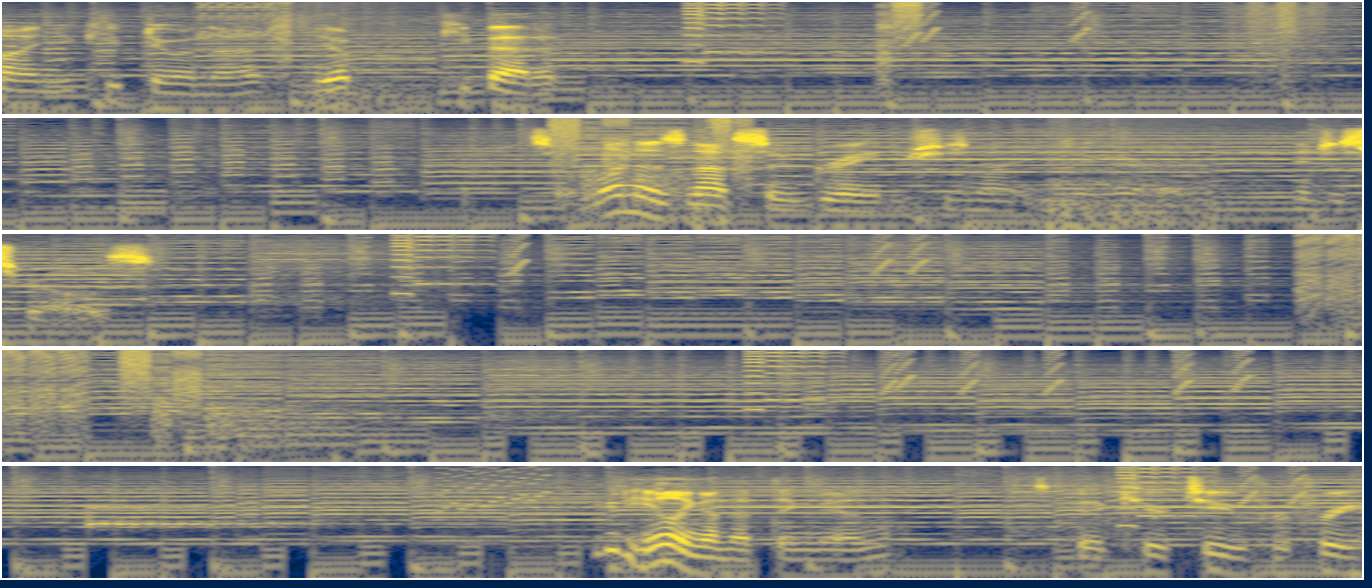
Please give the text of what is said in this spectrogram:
Fine, you keep doing that. Yep, keep at it. So Lenna's not so great if she's not using her ninja scrolls. Good healing on that thing, man. It's like a cure 2 for free.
